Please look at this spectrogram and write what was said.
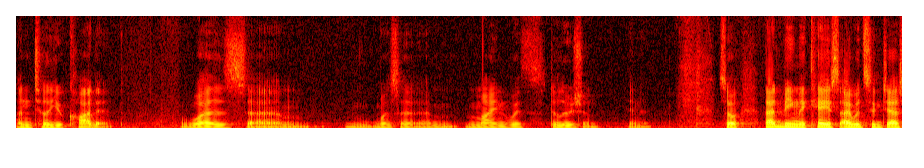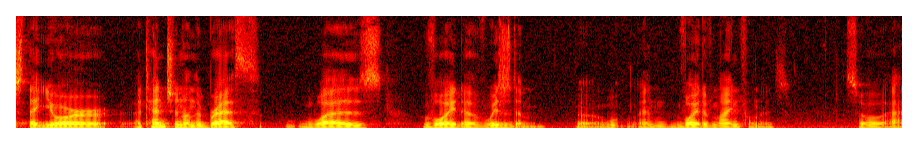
until you caught it, was, um, was a, mind with delusion in it. So that being the case, I would suggest that your attention on the breath was void of wisdom uh, and void of mindfulness. So uh,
